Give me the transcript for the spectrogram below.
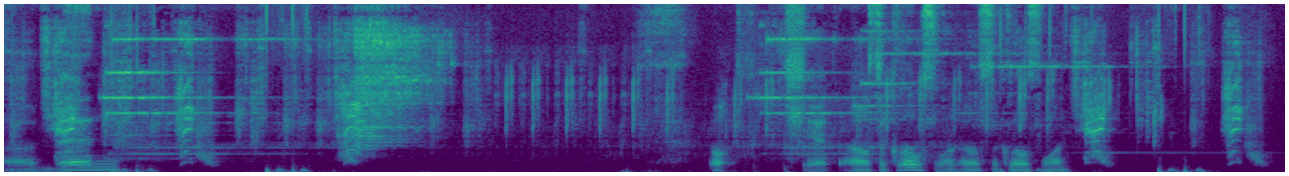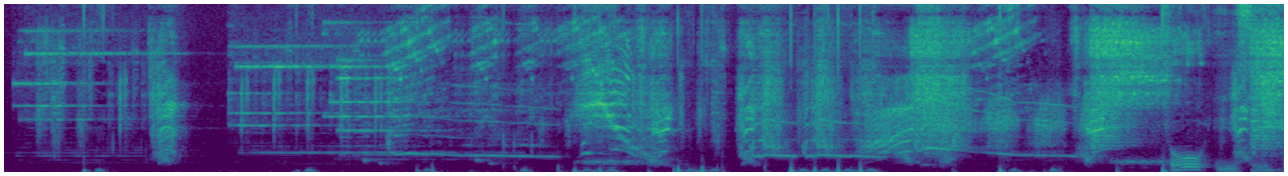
Uh, then was a close one. That was a close one. Too easy.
